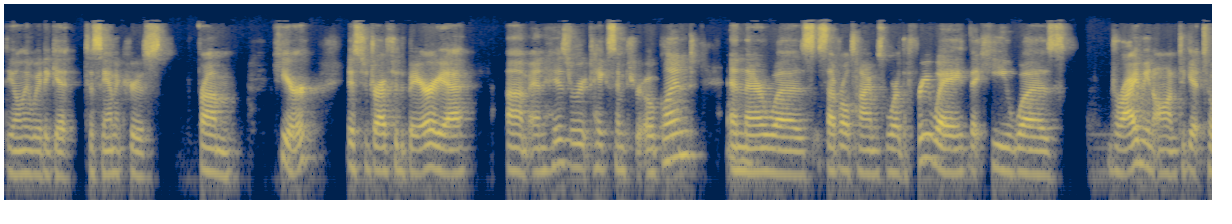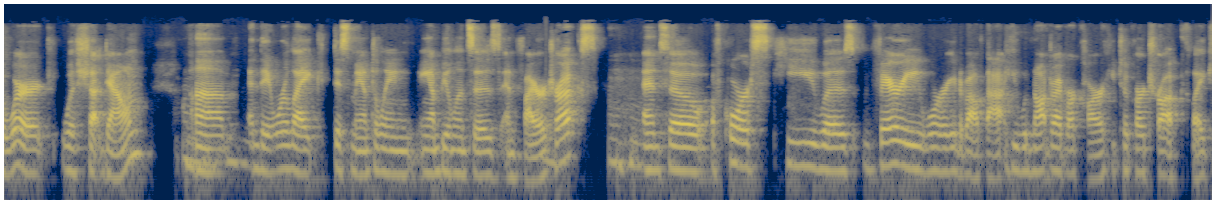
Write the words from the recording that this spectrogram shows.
the only way to get to Santa Cruz from here is to drive through the Bay Area. Um, and his route takes him through Oakland. And mm-hmm. there was several times where the freeway that he was driving on to get to work was shut down Mm-hmm. Um, and they were like dismantling ambulances and fire mm-hmm. trucks. Mm-hmm. And so, of course, he was very worried about that. He would not drive our car. He took our truck. Like,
